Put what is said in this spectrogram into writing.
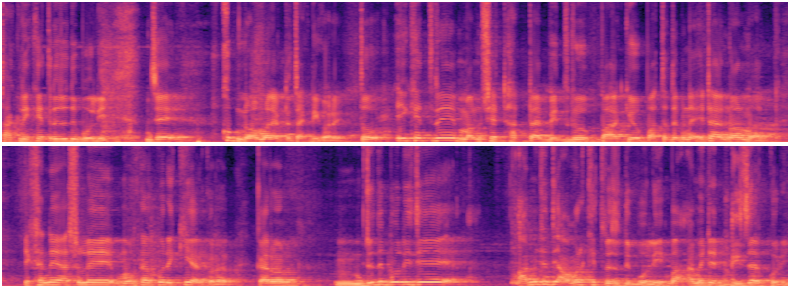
চাকরির ক্ষেত্রে যদি বলি যে খুব নর্মাল একটা চাকরি করে, তো এই ক্ষেত্রে মানুষের ঠাট্টা, বিদ্রুপ বা কেউ পাত্তা দেবে না, এটা নর্মাল এখানে আসলে মন খারাপ করে কি আর করার? কারণ যদি বলি যে আমি যদি আমার ক্ষেত্রে যদি বলি বা আমি এটা ডিজার্ভ করি,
